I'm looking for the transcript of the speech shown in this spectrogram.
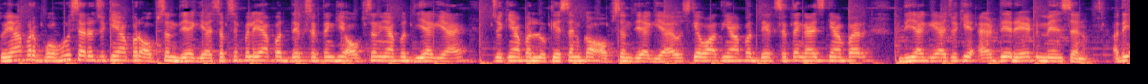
तो यहाँ पर बहुत सारे जो कि यहाँ पर ऑप्शन दिया गया है सबसे पहले यहाँ पर देख सकते हैं कि ऑप्शन यहाँ पर दिया गया है जो कि यहाँ पर लोकेशन का ऑप्शन दिया गया है उसके बाद यहाँ पर देख सकते हैं गाइस कि यहाँ पर दिया गया है जो कि एट द रेट मेंशन यदि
